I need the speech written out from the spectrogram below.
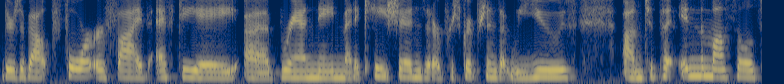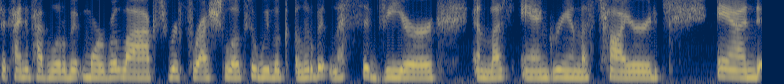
There's about four or five FDA uh, brand name medications that are prescriptions that we use um, to put in the muscles to kind of have a little bit more relaxed, refreshed look. So we look a little bit less severe and less angry and less tired. And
